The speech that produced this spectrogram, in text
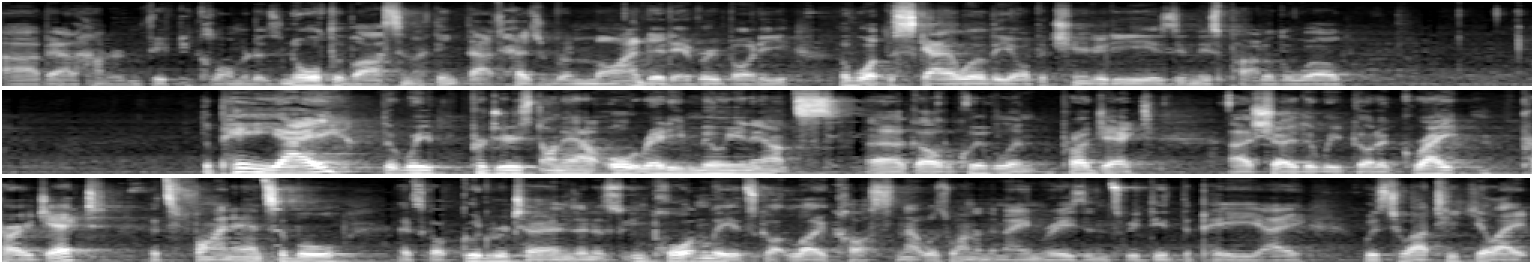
uh, about 150 kilometres north of us, and I think that has reminded everybody of what the scale of the opportunity is in this part of the world. The PEA that we've produced on our already million ounce uh, gold equivalent project uh, that we've got a great project, it's financeable, it's got good returns, and it's, importantly, it's got low costs. And that was one of the main reasons we did the PEA, was to articulate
